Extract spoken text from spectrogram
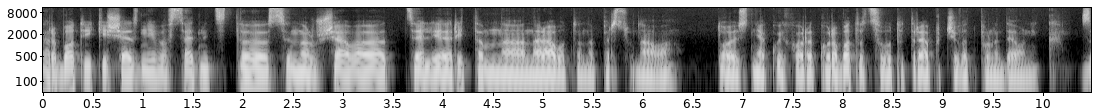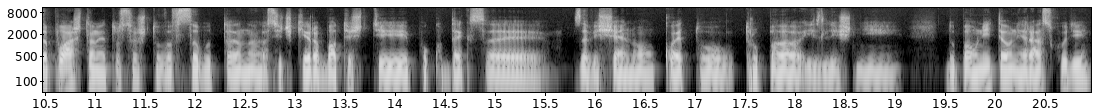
Работейки 6 дни в седмицата се нарушава целият ритъм на, на работа на персонала. Тоест някои хора, ако работят събота, трябва да почиват понеделник. Заплащането също в събота на всички работещи по кодекса е завишено, което трупа излишни допълнителни разходи,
